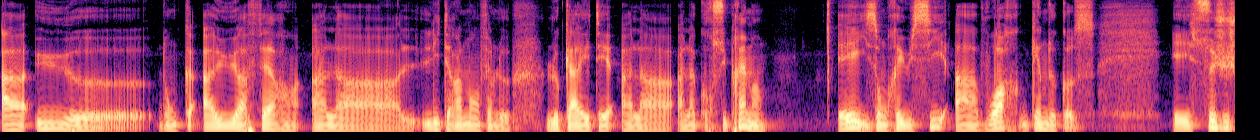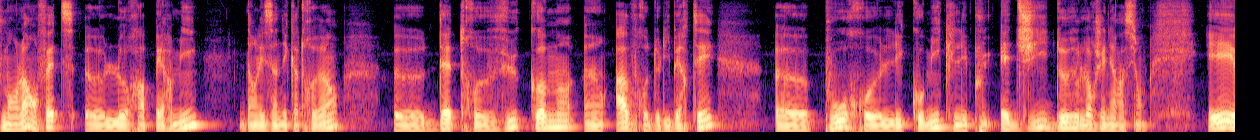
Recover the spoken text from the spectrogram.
a eu donc a eu affaire à la littéralement enfin le, le cas a été à la, à la Cour suprême et ils ont réussi à avoir gain de cause. Et ce jugement-là, en fait, euh, leur a permis, dans les années 80, euh, d'être vu comme un havre de liberté, pour les comiques les plus edgy de leur génération. Et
